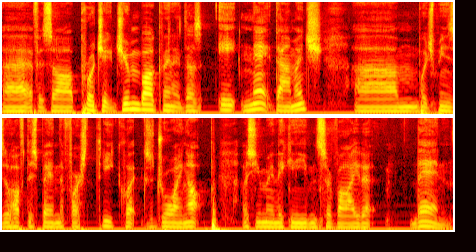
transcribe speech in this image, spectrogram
Uh, if it's a Project Junebug, then it does 8 net damage, um, which means they'll have to spend the first 3 clicks drawing up, assuming they can even survive it then.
